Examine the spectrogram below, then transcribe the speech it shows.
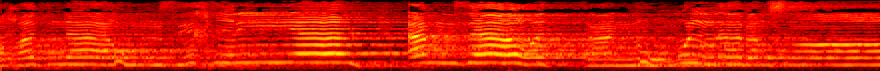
أَخَذْنَاهُمْ سِخْرِيًّا أَمْ زَاغَتْ عَنْهُمُ الْأَبْصَارُ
